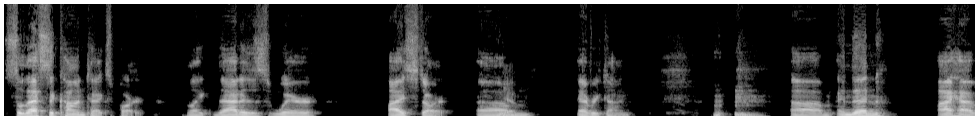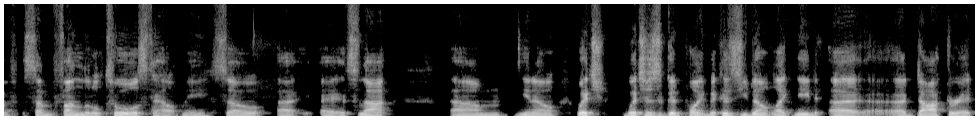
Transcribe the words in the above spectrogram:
so that's the context part. Like that is where i start um every time. Um and then i have some fun little tools to help me. So uh it's not um you know which which is a good point because you don't like need a, a doctorate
